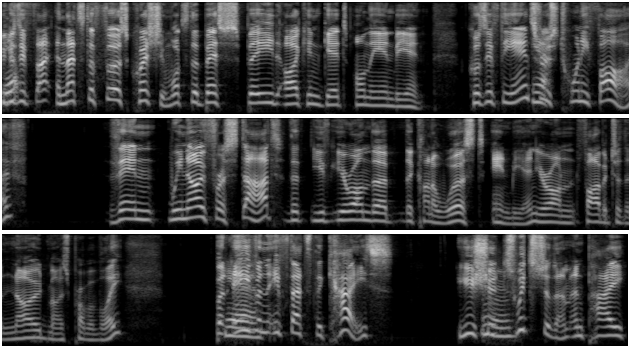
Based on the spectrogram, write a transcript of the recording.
Because Yep. if that, and that's the first question, what's the best speed I can get on the NBN? Because if the answer Yeah. is 25, then we know for a start that you've, you're on the, the kind of worst NBN. You're on fiber to the node, most probably. But Yeah. even if that's the case, you should Mm. switch to them and pay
